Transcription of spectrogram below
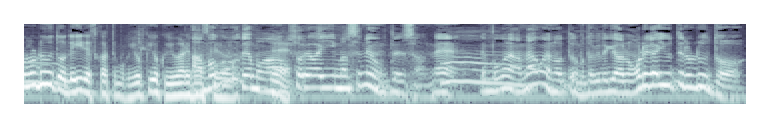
このルートでいいですかって僕よくよく言われますけど。僕もでも、それは言いますね運転手さんね。で僕なんか名古屋乗ってるも時々あの俺が言ってるルートを、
